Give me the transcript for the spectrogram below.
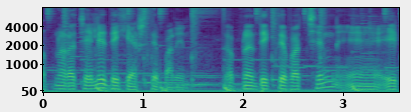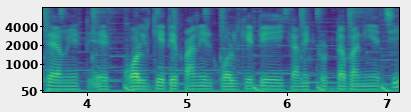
আপনারা চাইলে দেখে আসতে পারেন। আপনারা দেখতে পাচ্ছেন এটা আমি কল কেটে, পানির কল কেটে এই কানেক্টরটা বানিয়েছি।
